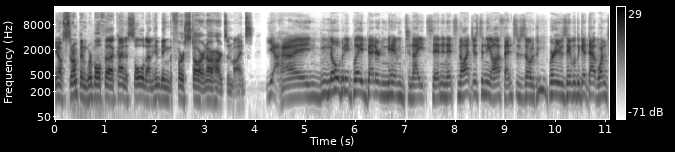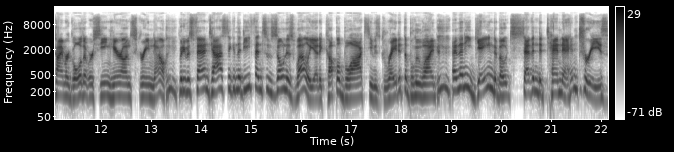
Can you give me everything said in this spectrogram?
you know Strumpen. We're both uh, kind of sold on him being the first star in our hearts and minds. Yeah, I, nobody played better than him tonight, Sin. And it's not just in the offensive zone where he was able to get that one timer goal that we're seeing here on screen now, but he was fantastic in the defensive zone as well. He had a couple blocks, he was great at the blue line, and then he gained about seven to 10 entries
